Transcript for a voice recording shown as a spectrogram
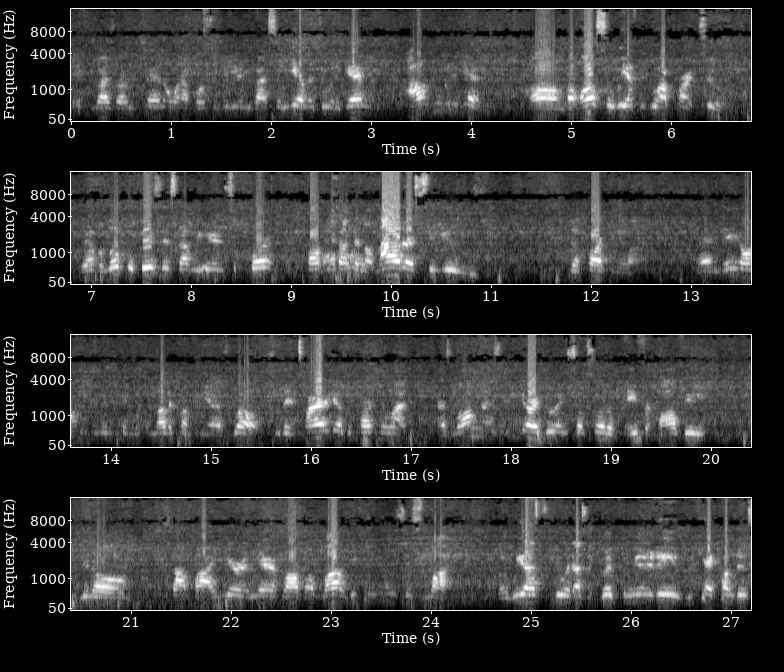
If you guys are on the channel, when I post a video, you guys say, yeah, let's do it again, I'll do it again. Um, but also, we have to do our part too. We have a local business that we're here to support. Coffee shop that allowed us to use the parking lot. And they also communicate with another company as well. So the entirety of the parking lot, as long as we are doing some sort of pay for coffee, you know, stop by here and there, blah, blah, blah, we can use this lot. But we have to do it as a good community. We can't come to this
